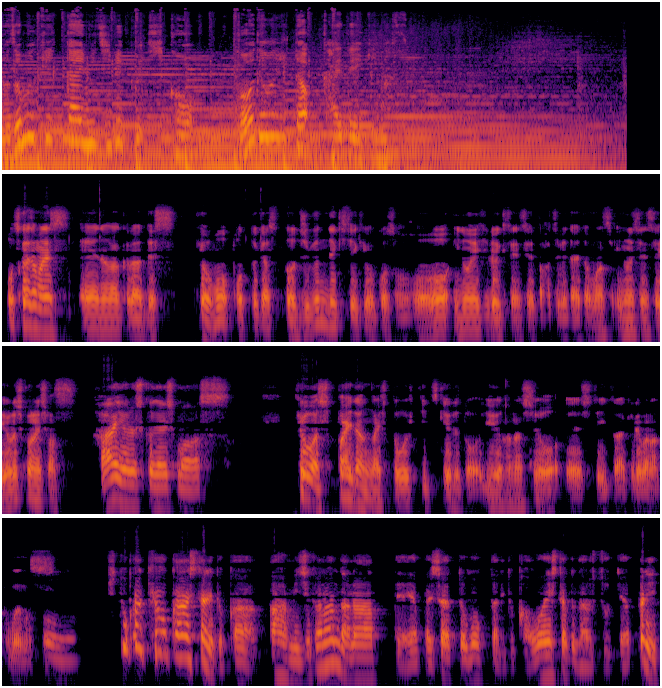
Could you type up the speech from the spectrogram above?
望む結果へ導く思考行動へと変えていきますお疲れ様です。えー、長倉です。今日もポッドキャスト自分で奇跡を起こす方法を井上博之先生と始めたいと思います。井上先生よろしくお願いします。はい、よろしくお願いします。今日は失敗談が人を引きつけるという話を、えーしていただければなと思います。人が共感したりとか、ああ、身近なんだなって、やっぱりそうやって思ったりとか、応援したくなる人って、やっぱり、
